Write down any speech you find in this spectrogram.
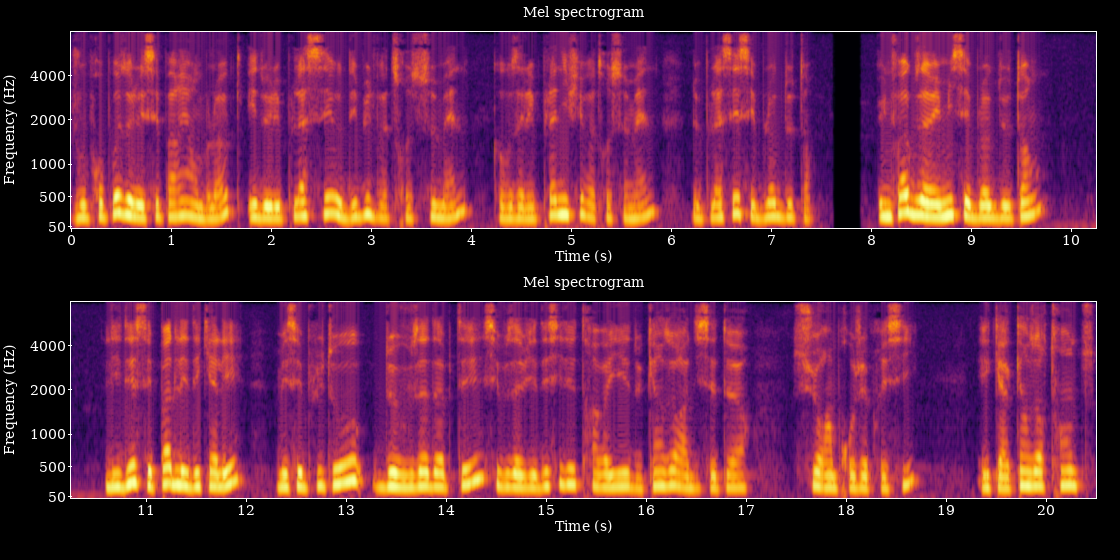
Je vous propose de les séparer en blocs et de les placer au début de votre semaine, quand vous allez planifier votre semaine, de placer ces blocs de temps. Une fois que vous avez mis ces blocs de temps, l'idée c'est pas de les décaler, mais c'est plutôt de vous adapter si vous aviez décidé de travailler de 15h à 17h sur un projet précis et qu'à 15h30,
